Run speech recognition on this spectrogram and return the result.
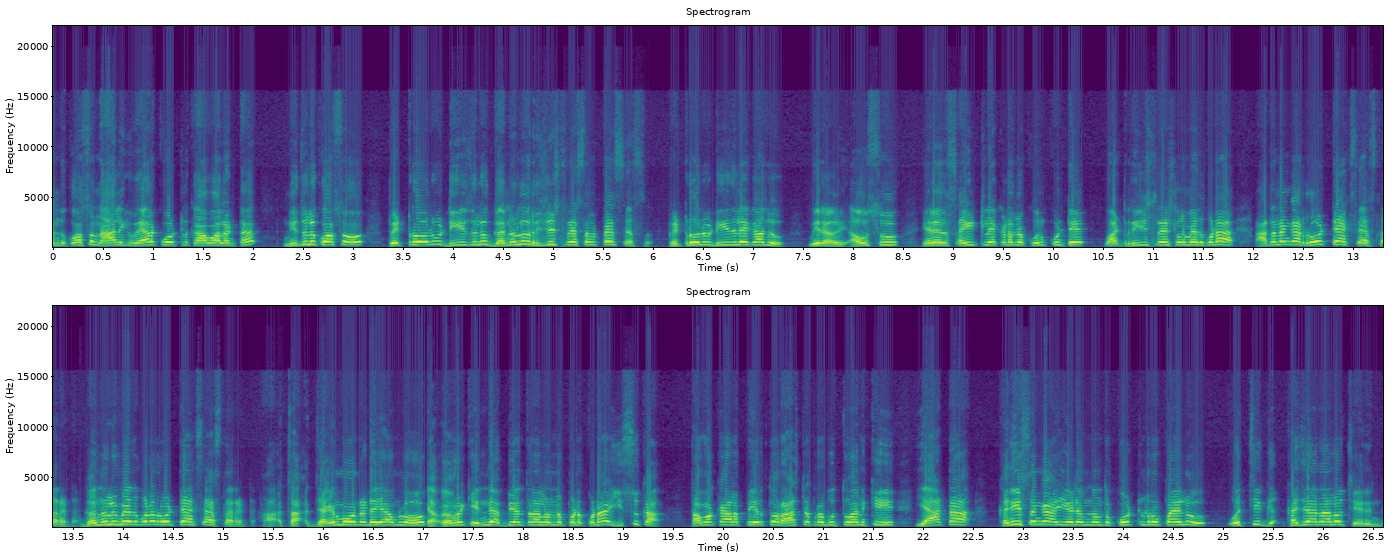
అందుకోసం నాలుగు వేల కోట్లు కావాలంట. నిధుల కోసం పెట్రోలు డీజిల్ గనులు రిజిస్ట్రేషన్లపై సెస్ పెట్రోలు డీజిలే కాదు మీరు హౌస్ లేదా సైట్లు ఎక్కడైనా కొనుక్కుంటే వాటి రిజిస్ట్రేషన్ల మీద కూడా అదనంగా రోడ్ ట్యాక్స్ వేస్తారట. గనుల మీద కూడా రోడ్ ట్యాక్స్ వేస్తారట. జగన్మోహన్ రెడ్డి హయాంలో ఎవరికి ఎన్ని అభ్యంతరాలు ఉన్నప్పుడు కూడా ఇసుక తవ్వకాల పేరుతో రాష్ట్ర ప్రభుత్వానికి ఏటా కనీసంగా ఏడెనిమిది వందల కోట్ల రూపాయలు వచ్చి ఖజానాలో చేరింది.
